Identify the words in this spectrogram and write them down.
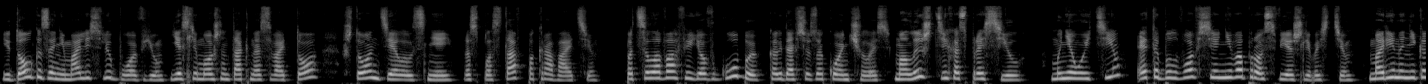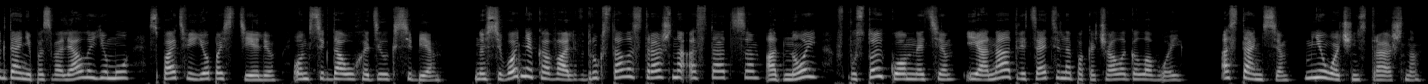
и долго занимались любовью, если можно так назвать то, что он делал с ней, распластав по кровати. Поцеловав ее в губы, когда все закончилось, малыш тихо спросил, мне уйти – это был вовсе не вопрос вежливости. Марина никогда не позволяла ему спать в ее постели, он всегда уходил к себе. Но сегодня Коваль вдруг стало страшно остаться одной в пустой комнате, и она отрицательно покачала головой. «Останься, мне очень страшно».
